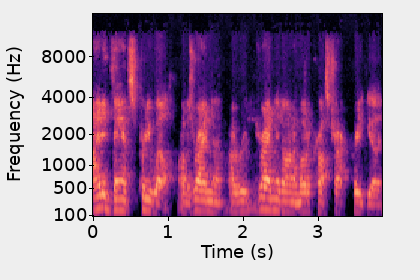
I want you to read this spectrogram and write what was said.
I'd advanced pretty well. I was riding a, I was riding it on a motocross track pretty good,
